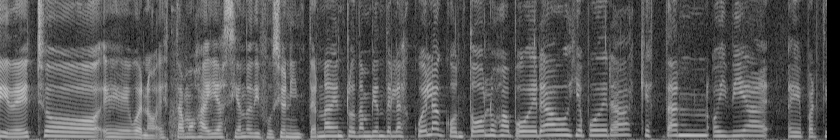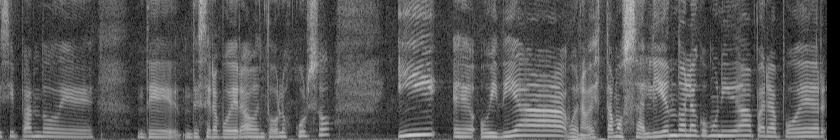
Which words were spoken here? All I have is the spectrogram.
Sí, de hecho, eh, bueno, estamos ahí haciendo difusión interna dentro también de la escuela con todos los apoderados y apoderadas que están hoy día eh, participando de, de, ser apoderados en todos los cursos. Y eh, hoy día, bueno, estamos saliendo a la comunidad para poder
